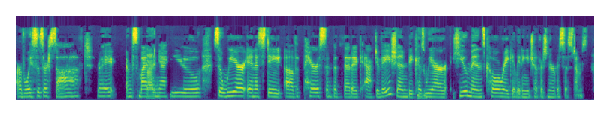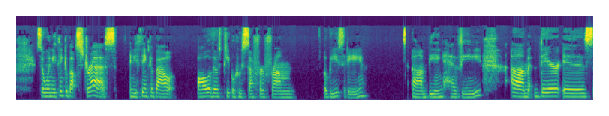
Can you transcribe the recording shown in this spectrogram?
our voices are soft, right? I'm smiling right. at you. So we are in a state of parasympathetic activation because mm-hmm. we are humans co-regulating each other's nervous systems. So when you think about stress and you think about all of those people who suffer from obesity, um, being heavy. Um, there is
